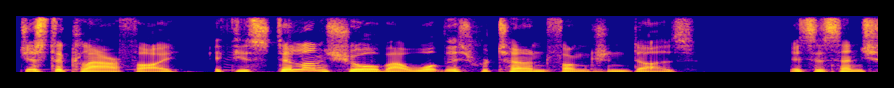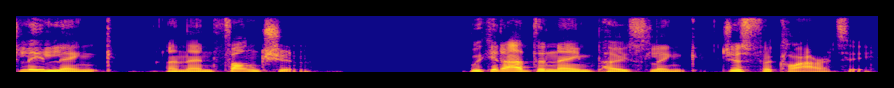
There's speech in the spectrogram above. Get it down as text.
Just to clarify, if you're still unsure about what this return function does, it's essentially link and then function. We could add the name postlink just for clarity.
